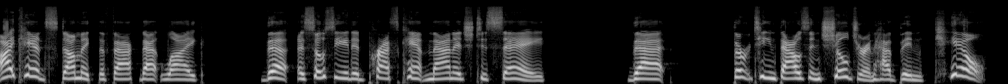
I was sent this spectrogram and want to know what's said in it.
I can't stomach the fact that, like, the Associated Press can't manage to say that 13,000 children have been killed,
